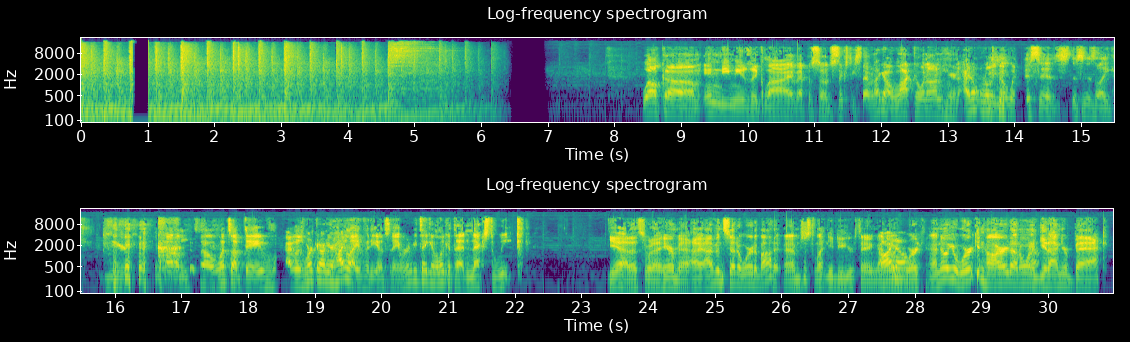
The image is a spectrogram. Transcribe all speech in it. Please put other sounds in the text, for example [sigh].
Welcome, Indie Music Live, episode 67. I got a lot going on here, and I don't really know what [laughs] this is. This is like weird. [laughs] um, so, what's up, Dave? I was working on your highlight video today. We're going to be taking a look at that next week. Yeah, that's what I hear, man. I, I haven't said a word about it. Man. I'm just letting you do your thing. I Oh, know, I know. you're working. I know you're working hard. I don't want to Yep. get on your back,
